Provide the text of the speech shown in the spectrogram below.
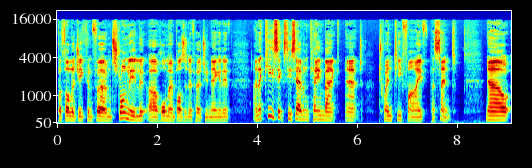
pathology confirmed strongly uh, hormone positive, HER2 negative, and a Ki67 came back at 25%. Now,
